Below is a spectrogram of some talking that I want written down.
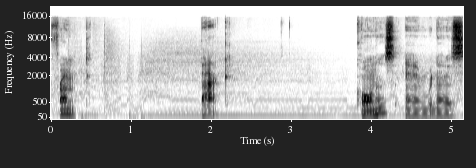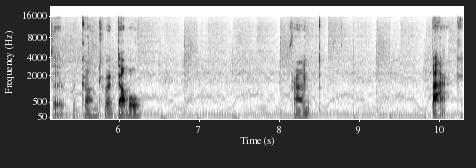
front, back, corners, and we notice that we've gone to a double front, back,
